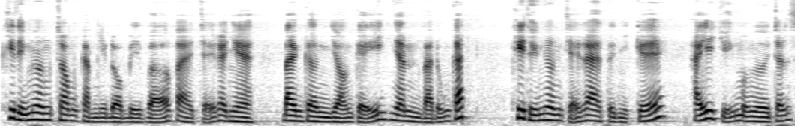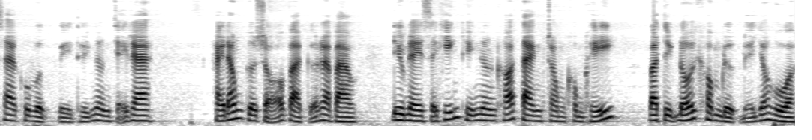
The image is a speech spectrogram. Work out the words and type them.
Khi thủy ngân trong cặp nhiệt độ bị vỡ và chảy ra nhà, bạn cần dọn kỹ, nhanh và đúng cách. Khi thủy ngân chảy ra từ nhiệt kế, hãy di chuyển mọi người tránh xa khu vực bị thủy ngân chảy ra. Hãy đóng cửa sổ và cửa ra vào. Điều này sẽ khiến thủy ngân khó tan trong không khí và tuyệt đối không được để gió hùa.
